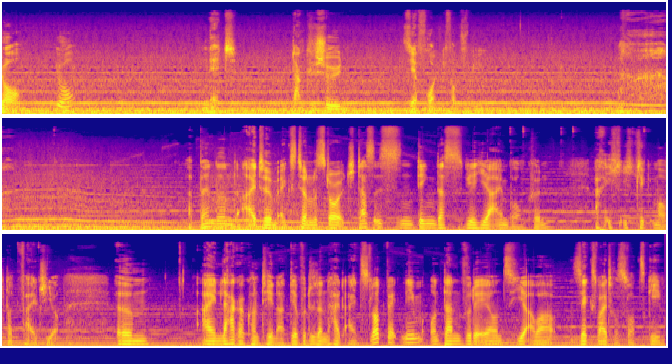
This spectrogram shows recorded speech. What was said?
Ja, ja. Nett. Dankeschön. Sehr freundlich vom Spiel. Item External Storage. Das ist ein Ding, das wir hier einbauen können. Ach, ich, ich klicke immer auf das falsch hier. Ähm, ein Lagercontainer. Der würde dann halt einen Slot wegnehmen und dann würde er uns hier aber sechs weitere Slots geben.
